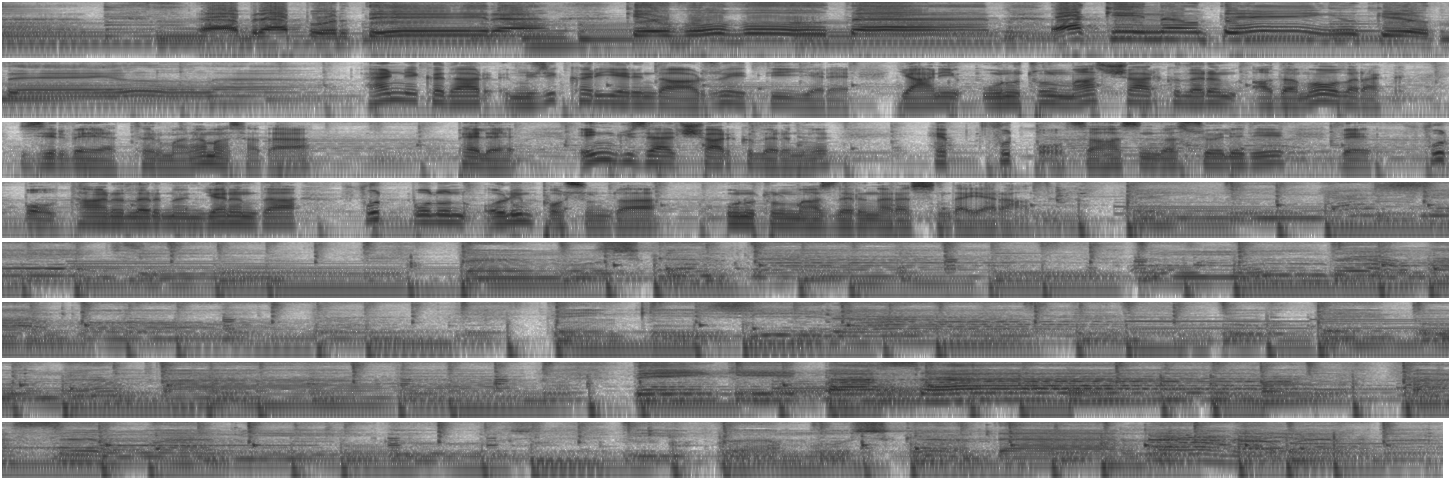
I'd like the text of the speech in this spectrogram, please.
Abre a porteira que eu vou voltar. Aqui não tenho o que eu tenho. Her ne kadar müzik kariyerinde arzu ettiği yere yani unutulmaz şarkıların adamı olarak zirveye tırmanamasa da Pele en güzel şarkılarını hep futbol sahasında söyledi ve futbol tanrılarının yanında futbolun olimposunda unutulmazların arasında yer aldı.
